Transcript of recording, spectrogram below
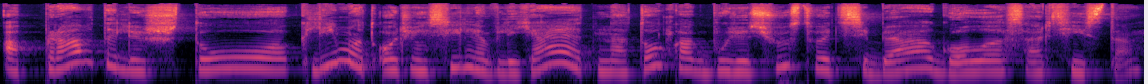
А правда ли, что климат очень сильно влияет на то, как будет чувствовать себя голос артиста?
